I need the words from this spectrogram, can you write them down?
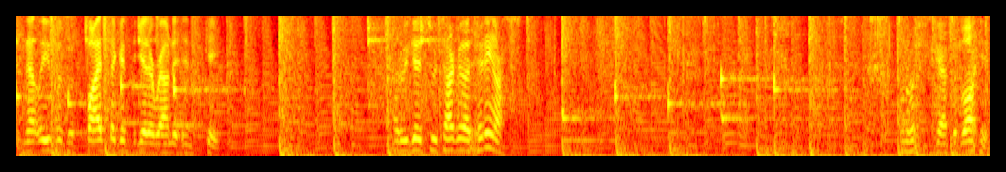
and that leaves us with five seconds to get around it and escape. How do we get to attack without hitting us? One of us is gonna have to block it.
